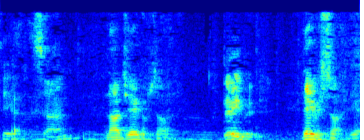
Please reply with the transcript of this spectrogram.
David's son. Not Jacob's son. David. David's son, yeah.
